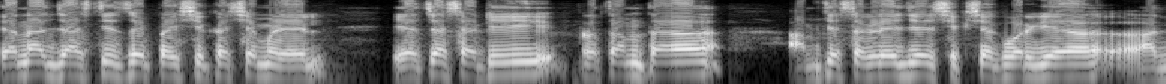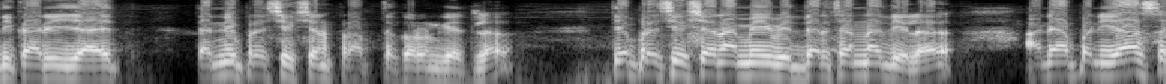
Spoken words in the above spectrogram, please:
त्यांना जास्तीचे पैसे कसे मिळेल याच्यासाठी प्रथमतः आमचे सगळे जे शिक्षक वर्गीय अधिकारी जे आहेत त्यांनी प्रशिक्षण प्राप्त करून घेतलं. ते प्रशिक्षण आम्ही विद्यार्थ्यांना दिलं आणि आपण या स-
